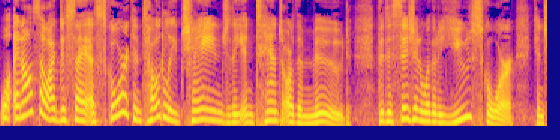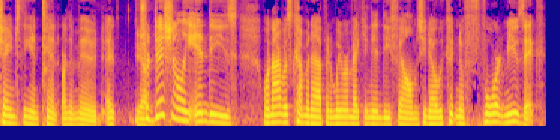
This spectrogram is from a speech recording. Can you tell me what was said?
Well, and also I just say a score can totally change the intent or the mood. The decision whether to use score can change the intent or the mood. Uh, Yeah. Traditionally, indies, when I was coming up and we were making indie films, you know, we couldn't afford music.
